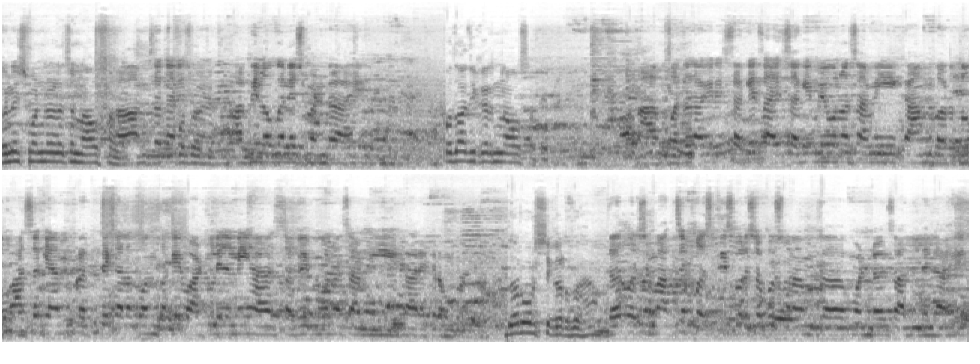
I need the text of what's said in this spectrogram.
गणेश मंडळाचं नाव सांगा. आमचं गणेश अभिनव गणेश मंडळ आहे. पदाधिकारी नाव सांगा. हा, पदाधिकारी सगळेच आहेत सगळे मिळूनच आम्ही काम करतो. असं की आम्ही प्रत्येकाला कोणतं काही वाटलेलं नाही हा सगळे मिळूनच आम्ही कार्यक्रम करतो. दरवर्षी करता हा? दरवर्षी मागच्या पस्तीस वर्षापासून आमचं मंडळ चाललेलं आहे.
